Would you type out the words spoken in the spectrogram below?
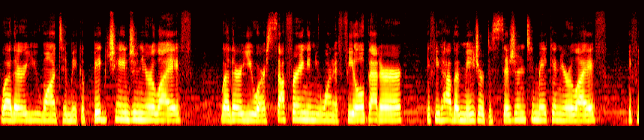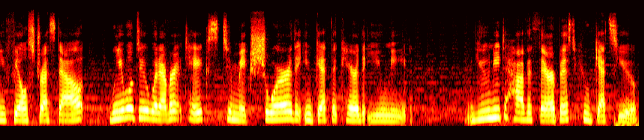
whether you want to make a big change in your life, whether you are suffering and you want to feel better, if you have a major decision to make in your life, if you feel stressed out, we will do whatever it takes to make sure that you get the care that you need. You need to have a therapist who gets you,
